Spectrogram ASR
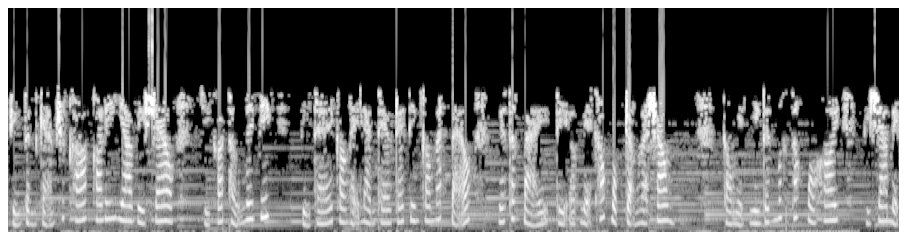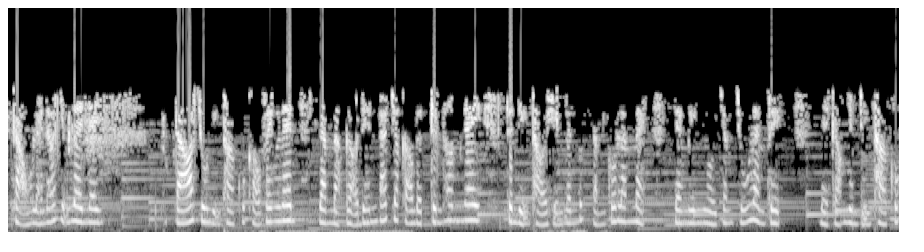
chuyện tình cảm rất khó có lý do vì sao, chỉ có thử mới biết. Vì thế con hãy làm theo trái tim con mách bảo, nếu thất bại thì ôm mẹ khóc một trận là xong. Cậu ngạc nhiên đến mức tóc mồ hôi, vì sao mẹ cậu lại nói những lời này? Đó chuông điện thoại của cậu vang lên, Lâm Mạc gọi đến báo cho cậu lịch trình hôm nay. Trên điện thoại hiện lên bức ảnh của Lâm Mạc, đang nghiêng người chăm chú làm việc. Mẹ cậu nhìn điện thoại của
